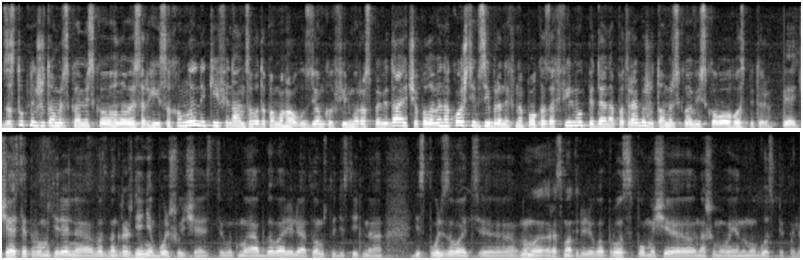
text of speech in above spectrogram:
Заступник Житомирського міського голови Сергій Сухомлин, який фінансово допомагав у зйомках фільму, розповідає, що половина коштів, зібраних на показах фільму, піде на потреби Житомирського військового госпіталю. Часть этого материального вознаграждения, большую часть, вот мы обговаривали о том, что действительно использовать, э, ну, мы рассматривали вопрос помощи нашему военному госпиталю.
